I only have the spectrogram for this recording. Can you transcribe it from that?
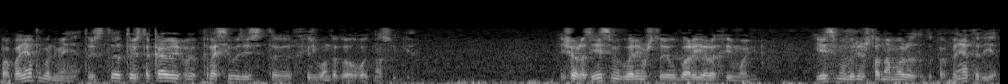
по- понятно более-менее? То есть, это- то есть такая э, красиво здесь это хижбон такой выходит на суге. Еще раз, если мы говорим, что у ерах и мой, если мы говорим, что она может, понятно ли нет?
